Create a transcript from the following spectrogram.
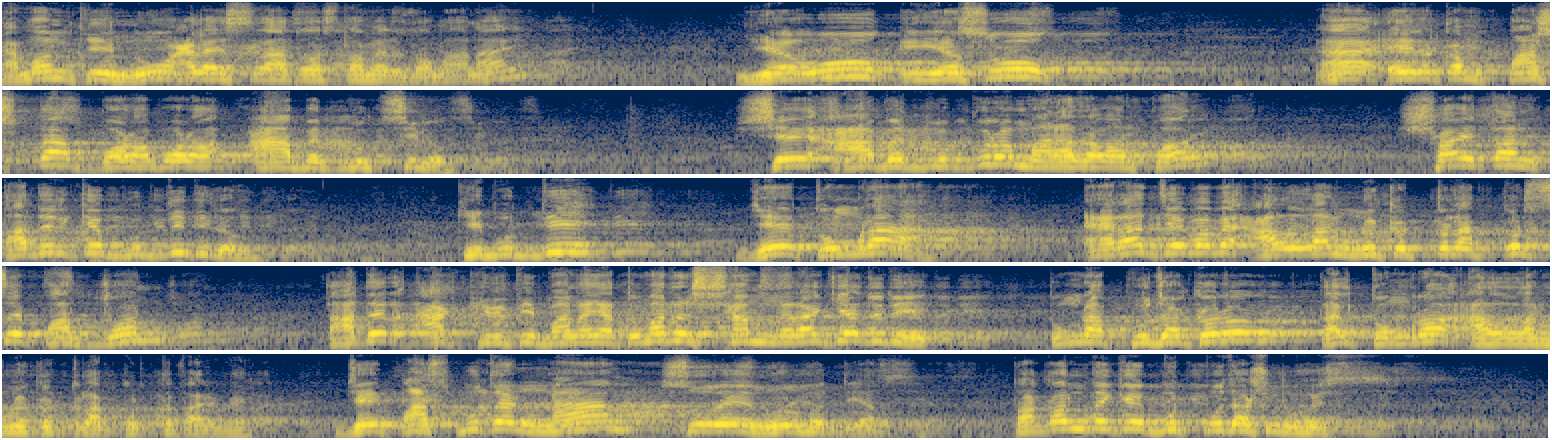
এমনকি নু আলাইসালামের জমানায় ইয়েউক, ইয়েসুক হ্যাঁ এরকম পাঁচটা বড় বড় আবেদ লোক ছিল। সেই আবেদ লোকগুলো মারা যাওয়ার পর শয়তান তাদেরকে বুদ্ধি দিল। কি বুদ্ধি? যে তোমরা এরা যেভাবে আল্লাহর নৈকট্য লাভ করছে পাঁচজন, তাদের আকৃতি বানাইয়া তোমাদের সামনে রাখিয়া যদি তোমরা পূজা করো, তাহলে তোমরা আল্লাহর নৈকট্য লাভ করতে পারবে। যে পাঁচ বুতের নাম সুরে নূর মধ্যে আছে, তখন থেকে বুত পূজা শুরু হয়েছে।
